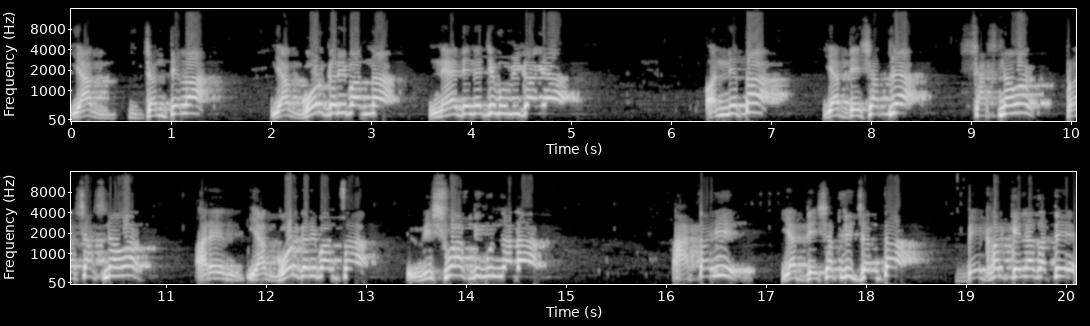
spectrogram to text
या जनतेला या गोरगरिबांना न्याय देण्याची भूमिका घ्या. अन्यथा या देशातल्या शासनावर प्रशासनावर अरे या गोरगरिबांचा विश्वास निघून जाणार. आताही या देशातली जनता बेघर केल्या जाते.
